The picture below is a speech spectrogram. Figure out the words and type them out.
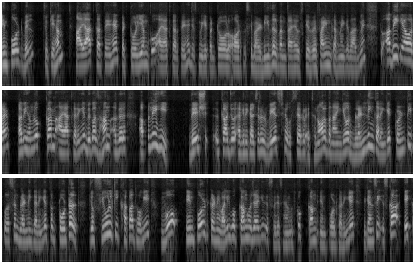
import bill चूँकि हम आयात करते हैं पेट्रोलियम को आयात करते हैं, जिसमें कि पेट्रोल और उसके बाद डीजल बनता है, उसके रिफाइन करने के बाद में। तो अभी क्या हो रहा है? अभी हम लोग कम आयात करेंगे बिकॉज़ हम अगर अपने ही देश का जो एग्रीकल्चरल वेस्ट है, उससे अगर इथेनॉल बनाएँगे और ब्लेंडिंग करेंगे 20 परसेंट ब्लेंडिंग करेंगे तो टोटल जो फ्यूल की खपत होगी, वो इंपोर्ट करने वाली वो कम हो जाएगी, इस वजह से हम उसको कम इंपोर्ट करेंगे। यू कैन सी इसका एक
